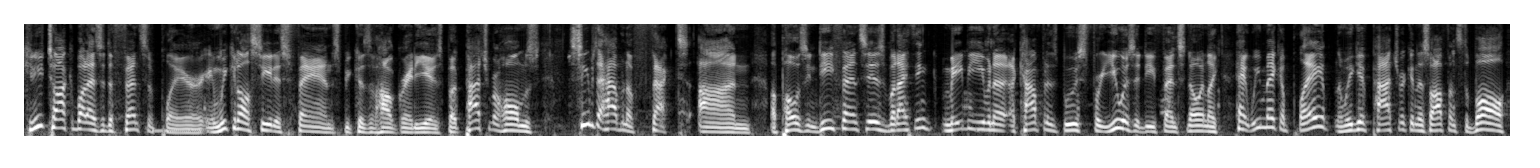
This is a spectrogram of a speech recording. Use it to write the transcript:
can you talk about as a defensive player, and we can all see it as fans because of how great he is, but Patrick Mahomes seems to have an effect on opposing defenses, but I think maybe even a, a confidence boost for you as a defense, knowing like, hey, we make a play and we give Patrick and this offense the ball,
